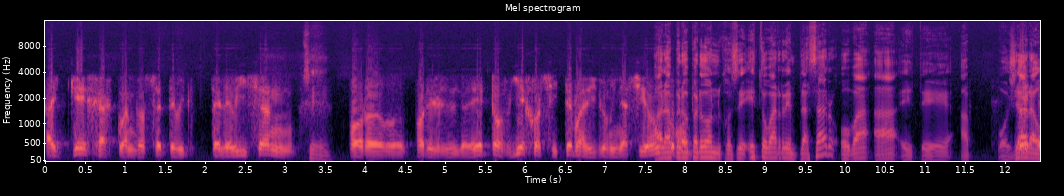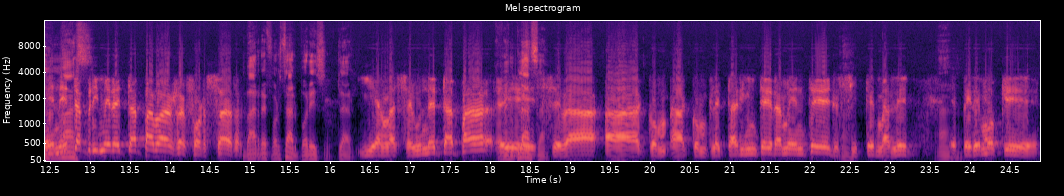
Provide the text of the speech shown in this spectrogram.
hay quejas cuando se televisan por, por el, estos viejos sistemas de iluminación. Ahora, pero perdón, José, ¿esto va a reemplazar o va a, este, a en esta primera etapa va a reforzar. Va a reforzar, por eso, claro. Y en la segunda etapa eh, se va a, a, completar íntegramente el ah. sistema LED. Esperemos que...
